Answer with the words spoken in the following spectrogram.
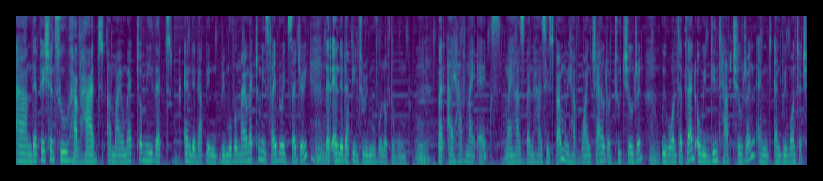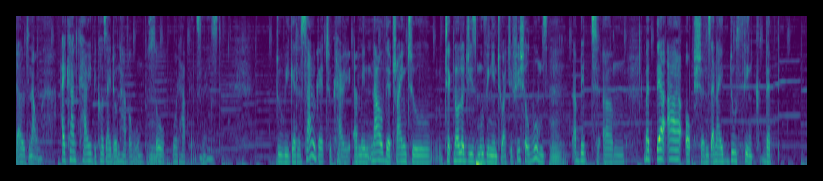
Mm. Um, there are patients who have had a myomectomy that ended up in removal. Myomectomy is fibroid surgery mm. that ended up into removal of the womb. But I have my eggs. My husband has his sperm. We have one child or two children. We want a third, or we didn't have children, and and we want a child now. I can't carry because I don't have a womb. So what happens next? Do we get a surrogate to carry? I mean, now they're trying to, technology is moving into artificial wombs a bit, um, but there are options, and I do think that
